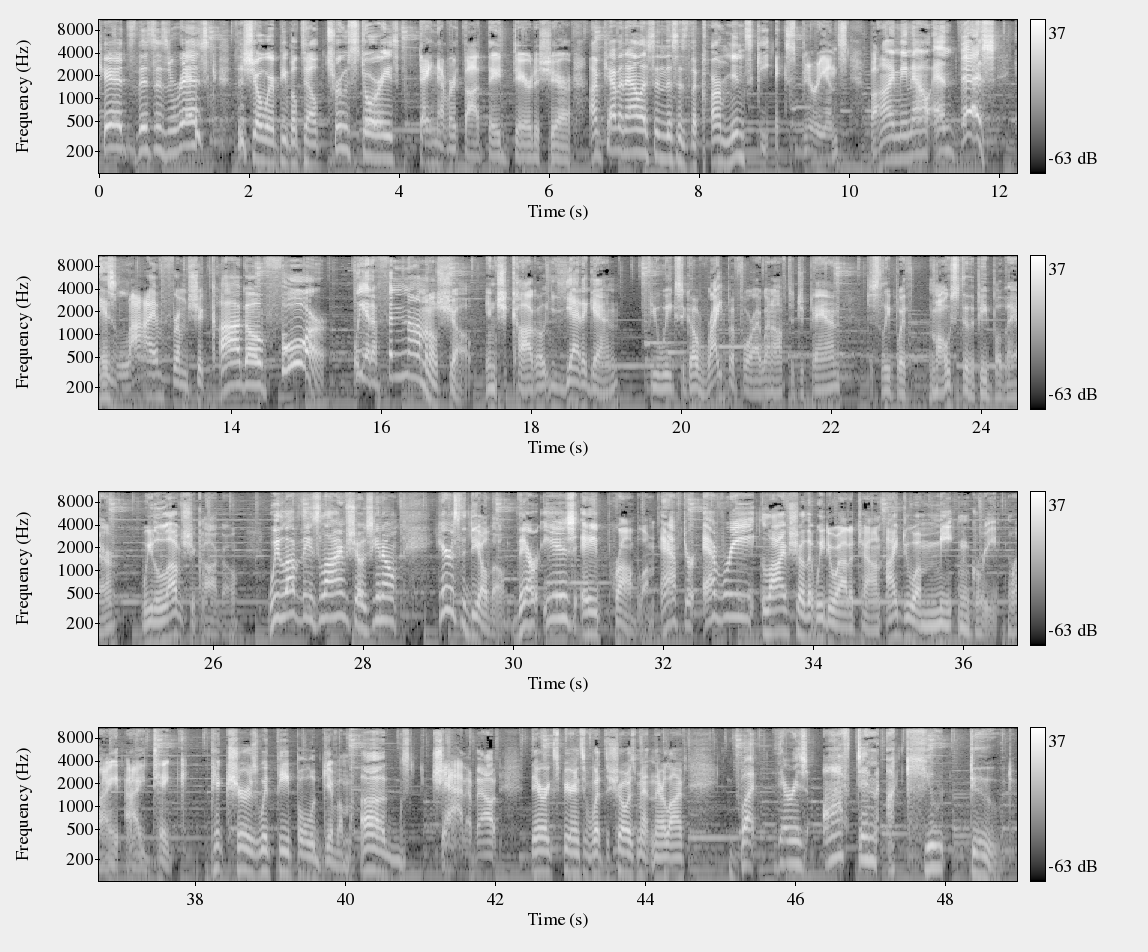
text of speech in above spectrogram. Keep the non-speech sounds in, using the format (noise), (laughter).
Kids. This is Risk, the show where people tell true stories they never thought they'd dare to share. I'm Kevin Allison. This is the Karminski Experience behind me now, and this is live from Chicago 4. We had a phenomenal show in Chicago yet again a few weeks ago, right before I went off to Japan to sleep with most of the people there. We love Chicago. We love these live shows. You know, Here's the deal though there is a problem. After every live show that we do out of town, I do a meet and greet, right? I take pictures with people, give them hugs, chat about their experience of what the show has meant in their lives. But there is often a cute dude,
